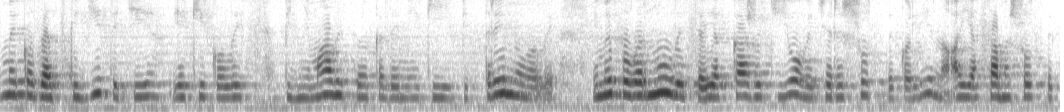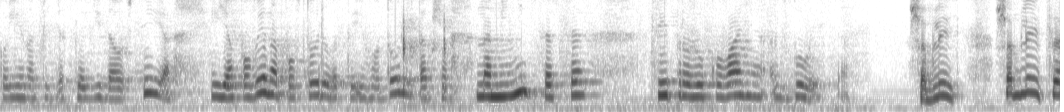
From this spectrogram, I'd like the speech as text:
Ми козацькі діти, ті, які колись піднімали цю академію, які її підтримували. І ми повернулися, як кажуть йоги, через шосте коліно, а я саме шосте коліно після діда Овсія, і я повинна повторювати його долю. Так що на мені це все, ці пророкування збулися. Шаблій. Шаблій це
